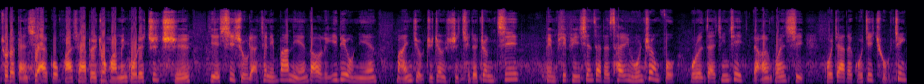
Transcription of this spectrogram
除了感谢爱国华侨对中华民国的支持，也细数两千零八年到二零一六年马英九执政时期的政绩，并批评现在的蔡英文政府无论在经济、两岸关系、国家的国际处境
